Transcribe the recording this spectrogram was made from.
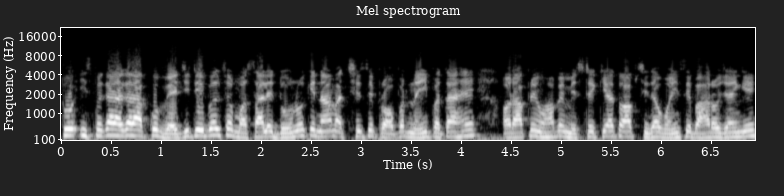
तो इस प्रकार अगर आपको वेजिटेबल्स और मसाले दोनों के नाम अच्छे से प्रॉपर नहीं पता है और आपने वहाँ पे मिस्टेक किया तो आप सीधा वहीं से बाहर हो जाएँगे।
